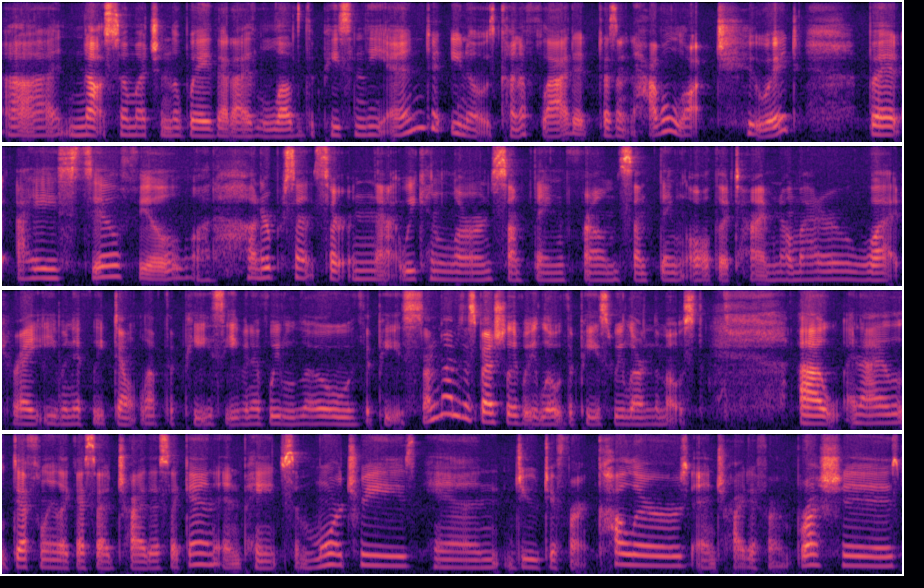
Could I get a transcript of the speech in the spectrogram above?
Uh, not so much in the way that I loved the piece in the end. You know, it was kind of flat. It doesn't have a lot to it. But I still feel 100% certain that we can learn something from something all the time, no matter what, right? Even if we don't love the piece, even if we loathe the piece. Sometimes, especially if we loathe the piece, we learn the most. Uh, and I'll definitely, like I said, try this again and paint some more trees and do different colors and try different brushes.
